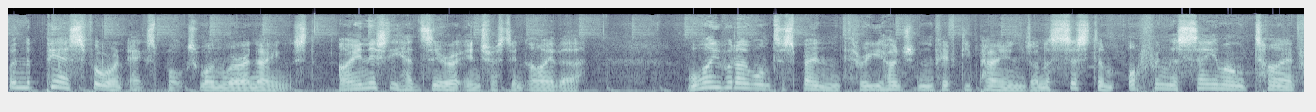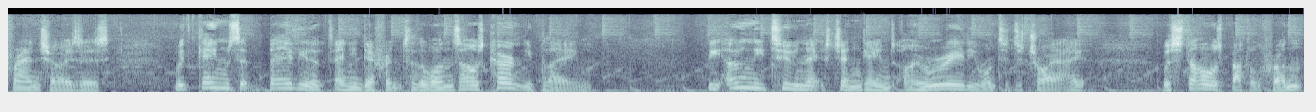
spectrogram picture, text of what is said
When the PS4 and Xbox One were announced, I initially had zero interest in either. Why would I want to spend £350 on a system offering the same old tired franchises, with games that barely looked any different to the ones I was currently playing? The only two next gen games I really wanted to try out were Star Wars Battlefront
